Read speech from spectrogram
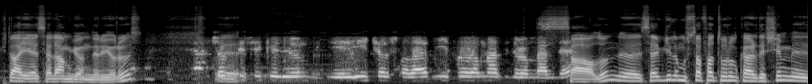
Kütahya'ya selam gönderiyoruz. Çok Ee, teşekkür ediyorum. Ee, iyi çalışmalar, iyi programlar diliyorum ben de. Sağ olun. Ee, Sevgili Mustafa Turul kardeşim, e,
